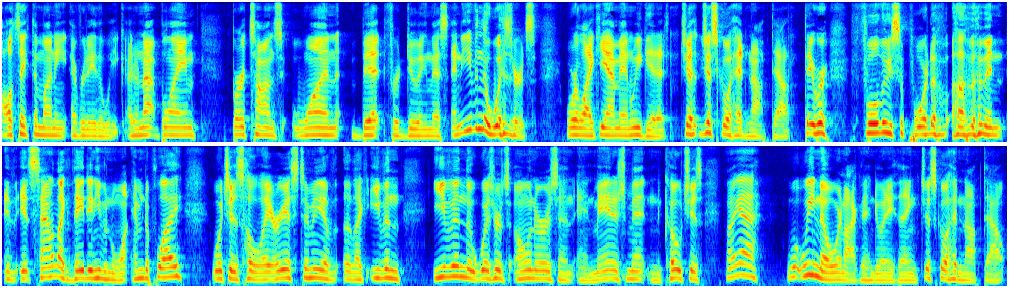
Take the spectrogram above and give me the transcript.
I'll take the money every day of the week. I do not blame Bertans one bit for doing this. And even the Wizards were like, yeah, man, we get it. Just, just go ahead and opt out. They were fully supportive of him. And it sounded like they didn't even want him to play, which is hilarious to me. Of like even even the Wizards owners and, and management and coaches, like, yeah, we know we're not going to do anything. Just go ahead and opt out.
